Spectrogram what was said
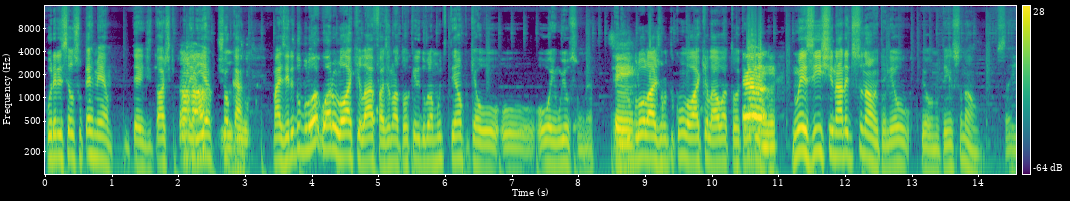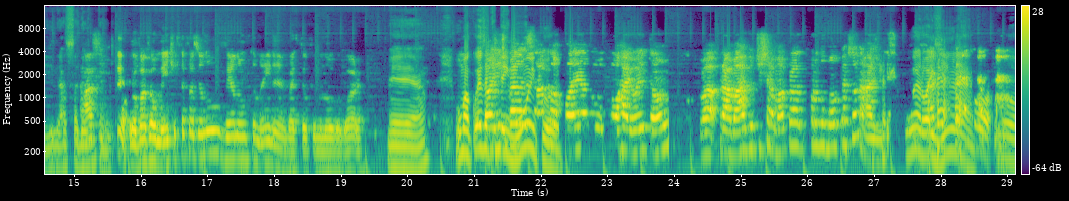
por ele ser o Superman, entende? Então acho que poderia Aham. chocar. Mas ele dublou agora o Loki lá, fazendo um ator que ele dubla há muito tempo, que é o, o Owen Wilson, né? Ele Sim. dublou lá junto com o Loki lá, o ator que É. ele. Não existe nada disso não, entendeu? Eu não tenho isso não. Isso aí, graças a Deus, Ah, sim. É, provavelmente ele tá fazendo o Venom também, né? Vai ter o filme novo agora. É. Uma coisa Então a que gente tem vai muito... a campanha do Ohio, então, pra, pra Marvel te chamar pra, pra dublar um personagem. Um heróizinho, né? Pô,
